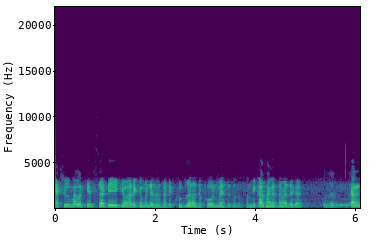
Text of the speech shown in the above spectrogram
ॲक्च्युली मला टिप्ससाठी किंवा रिकमेंडेशनसाठी खूप जणांचे फोन मेसेज येतात. पण मी का सांगत नाही माहिती आहे का? लर्निंग कारण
